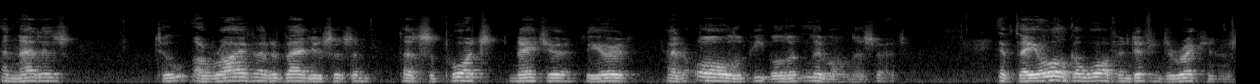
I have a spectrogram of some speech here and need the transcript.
and that is to arrive at a value system that supports nature, the earth, and all the people that live on this earth. If they all go off in different directions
